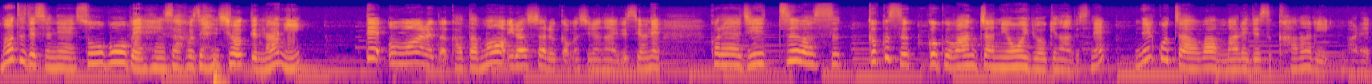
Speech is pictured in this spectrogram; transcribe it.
まずですね僧帽弁閉鎖不全症って何？って思われた方もいらっしゃるかもしれないですよね。これ実はすっごくすっごくワンちゃんに多い病気なんですね。猫ちゃんは稀ですかなり稀。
